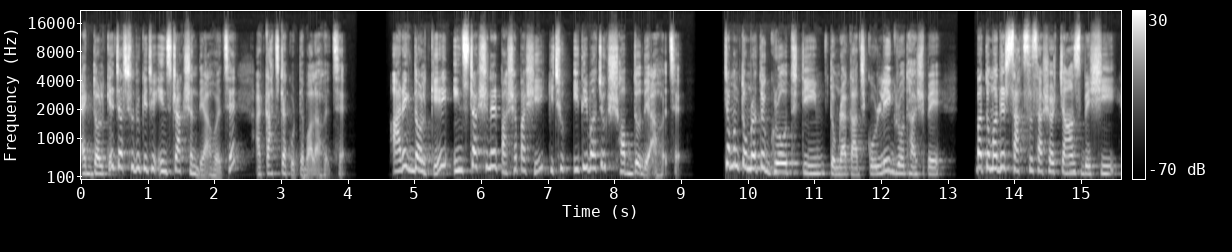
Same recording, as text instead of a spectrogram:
এক দলকে যা শুধু কিছু ইনস্ট্রাকশন দেওয়া হয়েছে আর কাজটা করতে বলা হয়েছে। আরেক দলকে ইনস্ট্রাকশনের পাশাপাশি কিছু ইতিবাচক শব্দ দেওয়া হয়েছে। যেমন তোমরা তো গ্রোথ টিম তোমরা কাজ করলেই গ্রোথ আসবে, বা তোমাদের সাকসেস আসার চান্স বেশি,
